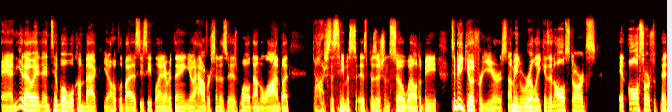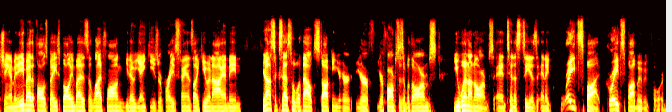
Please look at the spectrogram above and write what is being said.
And, you know, and, and Tidwell will come back, you know, hopefully by SEC play and everything. You know, Halvorsen is, is well down the line, but gosh, this team is, is positioned so well to be to be good for years. I mean, really, because it all starts – it all starts with pitching. I mean, anybody that follows baseball, anybody that's a lifelong, you know, Yankees or Braves fans like you and I, I mean, you're not successful without stocking your your your farm system with arms. You win on arms, and Tennessee is in a great spot, great spot moving forward.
